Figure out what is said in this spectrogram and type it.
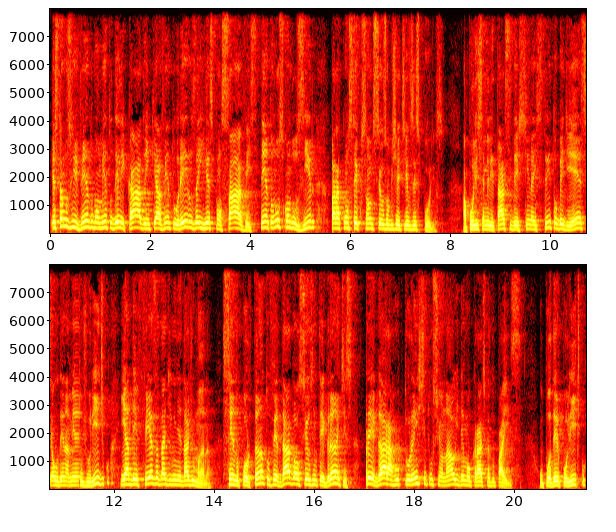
Estamos vivendo um momento delicado em que aventureiros e irresponsáveis tentam nos conduzir para a consecução de seus objetivos espúrios. A Polícia Militar se destina à estrita obediência ao ordenamento jurídico e à defesa da dignidade humana, sendo, portanto, vedado aos seus integrantes pregar a ruptura institucional e democrática do país. O poder político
